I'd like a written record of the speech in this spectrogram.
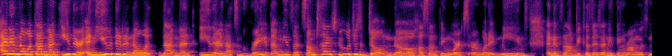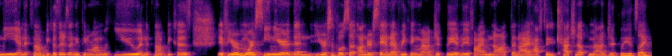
I didn't know what that meant either. And you didn't know what that meant either. And that's great. That means that sometimes people just don't know how something works or what it means. And it's not because there's anything wrong with me. And it's not because there's anything wrong with you. And it's not because if you're more senior, then you're supposed to understand everything magically. And if I'm not, then I have to catch up magically. It's like,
